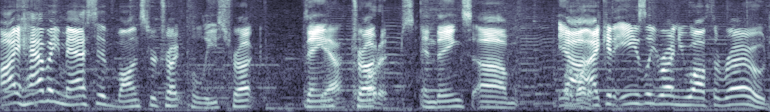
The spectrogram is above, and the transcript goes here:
I have a massive monster truck, police truck, thing, Yeah, trucks and things. Um, yeah. I can easily run you off the road.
